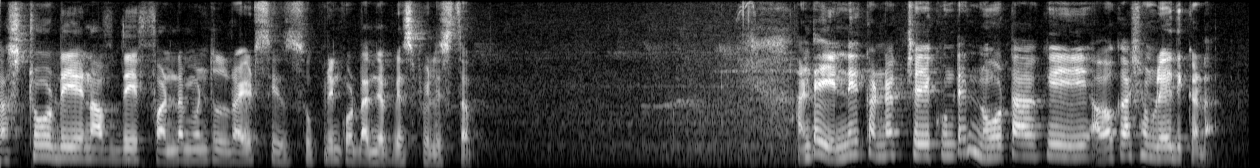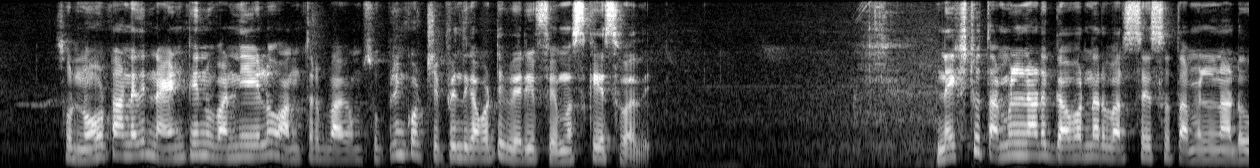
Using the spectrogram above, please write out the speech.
custodian of the fundamental rights ఈ సుప్రీంకోర్టు అని చెప్పేసి పిలుస్తాం. అంటే ఎన్ని కండక్ట్ చేయకుంటే నోటాకి అవకాశం లేదు ఇక్కడ. సో నోటా అనేది నైన్టీన్ వన్ ఏలో అంతర్భాగం సుప్రీంకోర్టు చెప్పింది కాబట్టి వెరీ ఫేమస్ కేసు అది. Next Tamil Nadu governor versus Tamil Nadu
